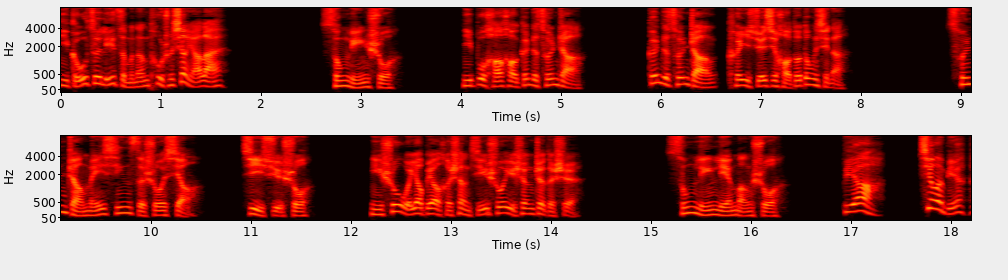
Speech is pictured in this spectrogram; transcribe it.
你狗嘴里怎么能吐出象牙来？”松林说：“你不好好跟着村长，跟着村长可以学习好多东西呢。”村长没心思说笑，继续说：“你说我要不要和上级说一声这个事？”松林连忙说：“别啊，千万别！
